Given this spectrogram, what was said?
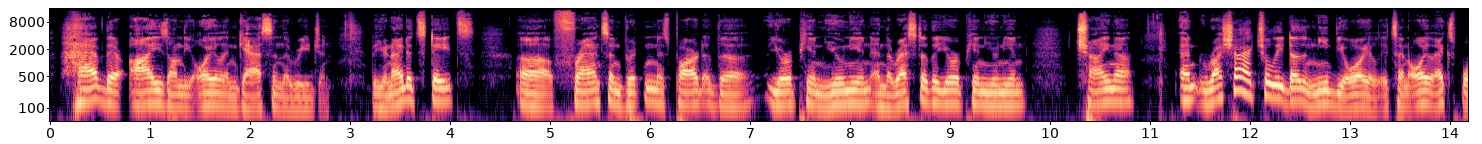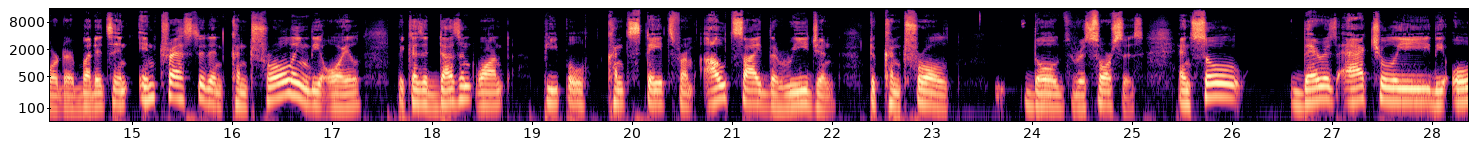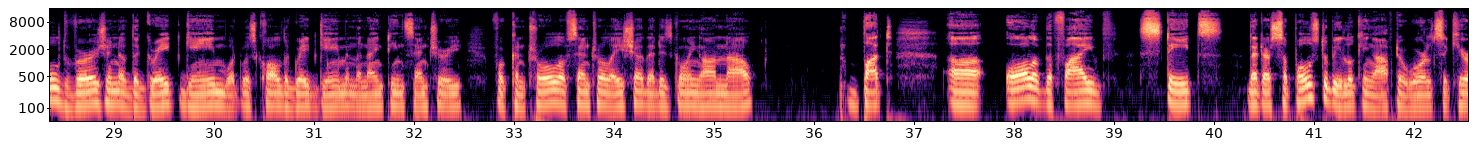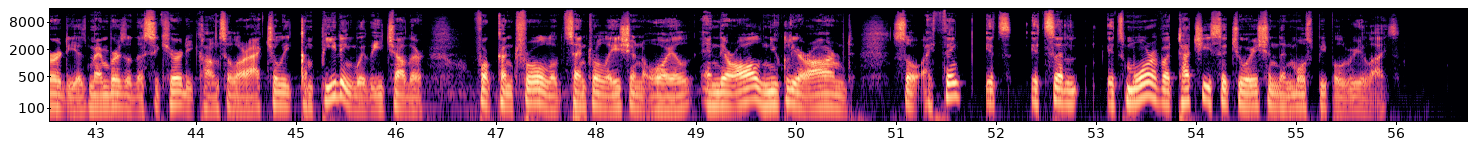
have their eyes on the oil and gas in the region. The United States, uh, France, and Britain, as part of the European Union, and the rest of the European Union, China, and Russia actually doesn't need the oil. It's an oil exporter, but it's in, interested in controlling the oil because it doesn't want people, states from outside the region to control those resources. And so there is actually the old version of the Great Game, what was called the Great Game in the 19th century, for control of Central Asia that is going on now. But uh, all of the five states that are supposed to be looking after world security as members of the Security Council are actually competing with each other for control of Central Asian oil, and they're all nuclear armed. So I think it's it's a it's more of a touchy situation than most people realize.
